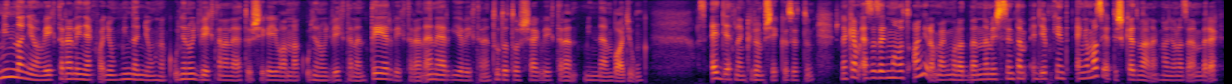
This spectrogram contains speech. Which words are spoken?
Mindannyian végtelen lények vagyunk, mindannyiunknak ugyanúgy végtelen lehetőségei vannak, ugyanúgy végtelen tér, végtelen energia, végtelen tudatosság, végtelen minden vagyunk. Az egyetlen különbség közöttünk. És nekem ez az egy mondat annyira megmaradt bennem, és szerintem egyébként engem azért is kedvelnek nagyon az emberek,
